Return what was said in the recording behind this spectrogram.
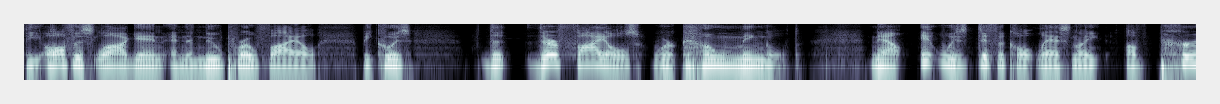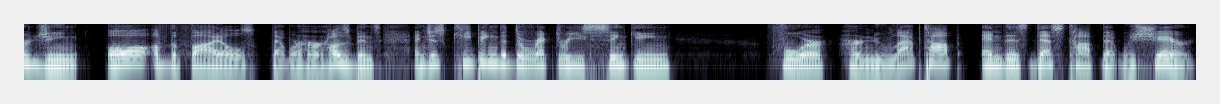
the office login and the new profile because the their files were commingled. Now, it was difficult last night of purging all of the files that were her husband's and just keeping the directories syncing for her new laptop and this desktop that was shared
